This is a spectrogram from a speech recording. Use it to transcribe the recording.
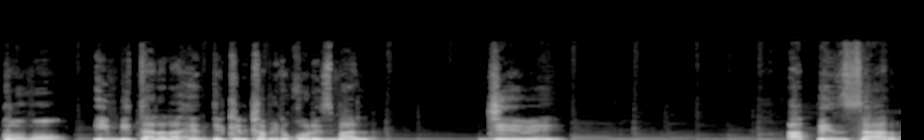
cómo invitar a la gente que el camino cuaresmal lleve a pensar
